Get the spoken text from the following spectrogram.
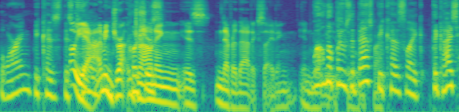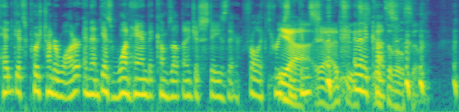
boring because this. oh yeah i mean dr- pushes- drowning is never that exciting in Well, no, but it was the best part. because like the guy's head gets pushed underwater, and then he has one hand that comes up, and it just stays there for like three yeah, seconds. Yeah, it's, and then it cuts. It's a little silly.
